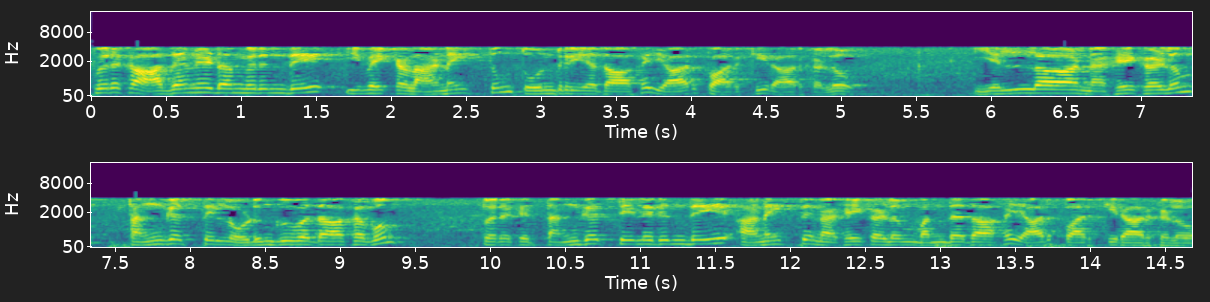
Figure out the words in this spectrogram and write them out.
பிறகு அதனிடமிருந்தே இவைகள் அனைத்தும் தோன்றியதாக யார் பார்க்கிறார்களோ. எல்லா நகைகளும் தங்கத்தில் ஒடுங்குவதாகவும் பிறகு தங்கத்திலிருந்தே அனைத்து நகைகளும் வந்ததாக யார் பார்க்கிறார்களோ?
